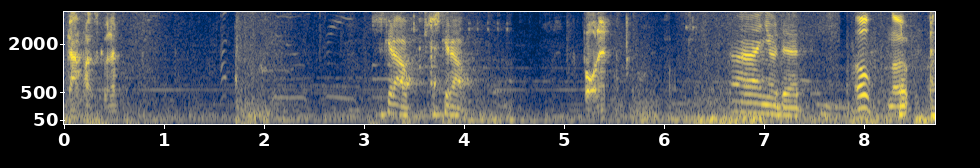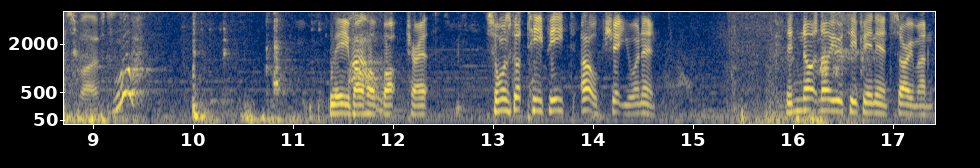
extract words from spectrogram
Gangplank's coming in. Two, three, Just get out. Just get out. Bought in. And you're dead. Oh no, oh. I survived. Woo! Leave. I'll Wow. hold bot. Try it. Someone's got TP. Oh shit, you went in. Did not know you were TPing in. Sorry, man.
